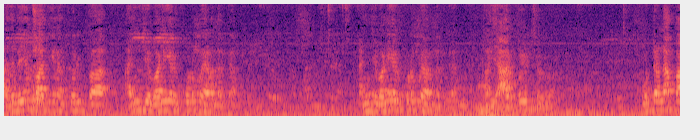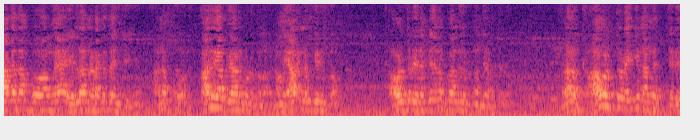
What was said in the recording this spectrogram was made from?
அதுலயும் பாத்தீங்கன்னா குறிப்பா அஞ்சு வணிகர் குடும்பம் இறந்திருக்காங்க. அஞ்சு வணிகர் குடும்பம் இறந்திருக்காங்க. அது யார் போயிட்டு சொல்லுவாங்க கூட்டம்னா பார்க்க தான் போவாங்க எல்லாம் நடக்கத்தான் செய்யும். ஆனால் பாதுகாப்பு யார் கொடுக்கணும்? நம்ம யாரை நம்பி இருக்கோம்? காவல்துறை நம்பி தான் உட்கார்ந்து இருக்கோம் அந்த இடத்துல. அதனால காவல்துறைக்கு நாங்கள் தெளி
